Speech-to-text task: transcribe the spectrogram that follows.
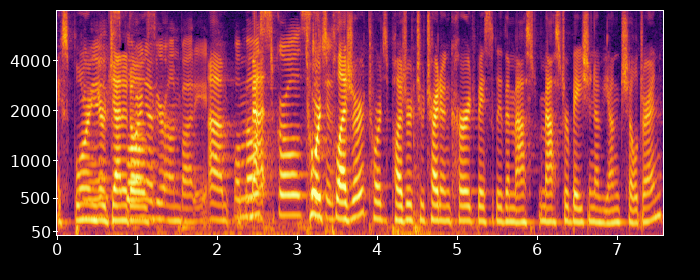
exploring your exploring genitals of your own body. Um, well, most girls towards pleasure, towards pleasure, to try to encourage basically the mas- masturbation of young children.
